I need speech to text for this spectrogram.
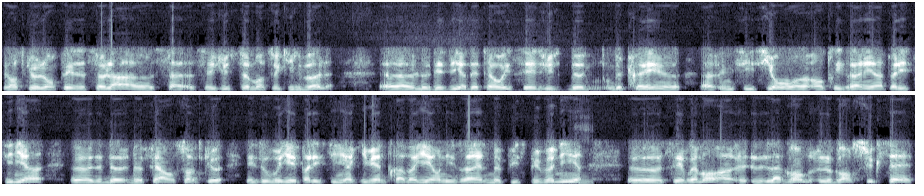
lorsque l'on fait cela, c'est justement ce qu'ils veulent. le désir des terroristes, c'est juste de, créer une scission entre Israéliens et Palestiniens, de, de, faire en sorte que les ouvriers palestiniens qui viennent travailler en Israël ne puissent plus venir. Mm. c'est vraiment la grande, le grand succès,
